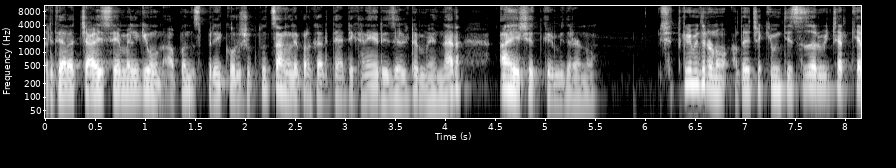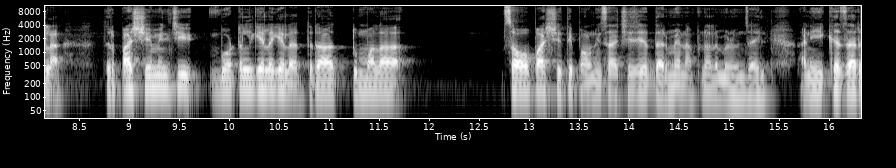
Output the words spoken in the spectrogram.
तर त्याला चाळीस एम एल घेऊन आपण स्प्रे करू शकतो. चांगल्या प्रकारे त्या ठिकाणी रिझल्ट मिळणार आहे शेतकरी मित्रांनो. शेतकरी मित्रांनो आता याच्या किमतीचा जर विचार केला तर पाचशे एम एलची बॉटल घ्यायला गेला तर तुम्हाला सव्वा पाचशे ते पावणे सहाशेच्या दरम्यान आपल्याला मिळून जाईल. आणि एक हजार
